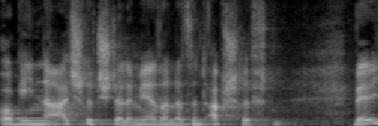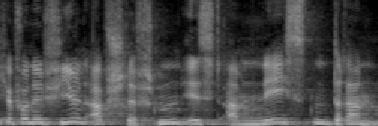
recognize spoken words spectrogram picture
äh, Originalschriftstelle mehr, sondern das sind Abschriften. Welche von den vielen Abschriften ist am nächsten dran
